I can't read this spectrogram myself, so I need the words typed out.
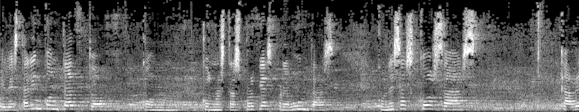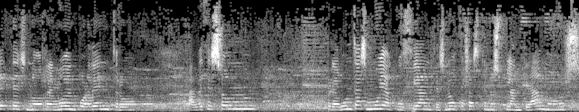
El estar en contacto con, con nuestras propias preguntas, con esas cosas que a veces nos remueven por dentro, a veces son preguntas muy acuciantes, ¿no? cosas que nos planteamos.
